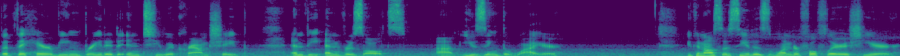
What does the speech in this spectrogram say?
but the hair being braided into a crown shape and the end results um, using the wire. You can also see this wonderful flourish here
